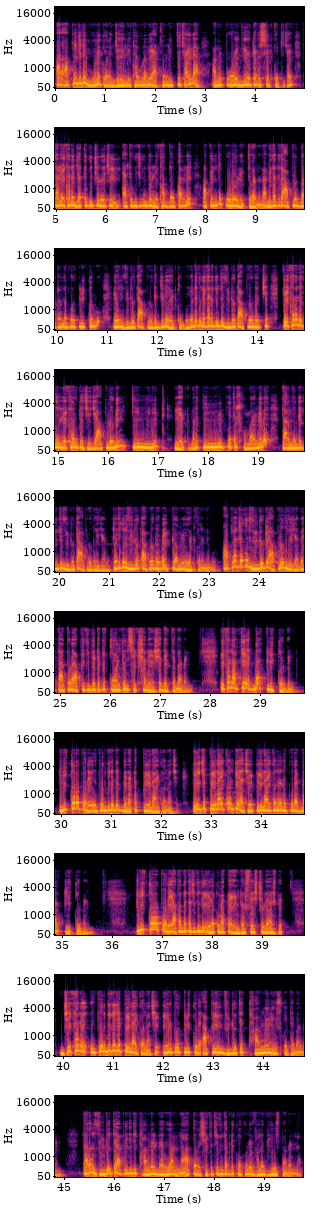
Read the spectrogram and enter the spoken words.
আর আপনি যদি মনে করেন যে এই লেখাগুলো আমি এখন লিখতে চাই না, আমি পরে গিয়ে ওটাকে সেট করতে চাই, তাহলে এখানে যত কিছু রয়েছে, এত কিছু কিন্তু লেখার দরকার নেই। আপনি কিন্তু পরেও লিখতে পারবেন আমি এখান থেকে আপলোড বাটনের উপর ক্লিক করব এবং ভিডিওটা আপলোডের জন্য ওয়েট করব। দেখুন, এখানে কিন্তু ভিডিওটা আপলোড হচ্ছে। তো এখানে দেখুন, লেখা উঠেছে যে আপলোডিং তিন মিনিট লেফট মানে তিন মিনিট মতো সময় নেবে, তার মধ্যে কিন্তু ভিডিওটা আপলোড হয়ে যাবে। যতক্ষণ ভিডিওটা আপলোড হবে, একটু আমি ওয়েট করে নেব। আপনার যখন ভিডিওটি আপলোড হয়ে যাবে, তারপরে আপনি কিন্তু এটাকে কন্টেন্ট সেকশনে এসে দেখতে পাবেন। এখানে আপনি একবার ক্লিক করবেন। ক্লিক করার পরে উপর দিকে দেখবেন একটা পেন আইকন আছে। এই যে পেন আইকনটি আছে পেন আইকনের উপর একবার ক্লিক করবেন। ক্লিক করার পরে আপনাদের কাছে কিন্তু এরকম একটা ইন্টারফেস চলে আসবে। যেখানে উপর দিকে যে পেন আইকন আছে, এর উপর ক্লিক করে আপনি এই ভিডিওতে থামনেল ইউজ করতে পারবেন। কারণ ভিডিওতে আপনি যদি থামনেল ব্যবহার না করেন, সেক্ষেত্রে কিন্তু আপনি কখনোই ভালো ভিউজ পাবেন না।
